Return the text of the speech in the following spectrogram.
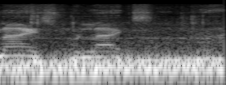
nice, relaxing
